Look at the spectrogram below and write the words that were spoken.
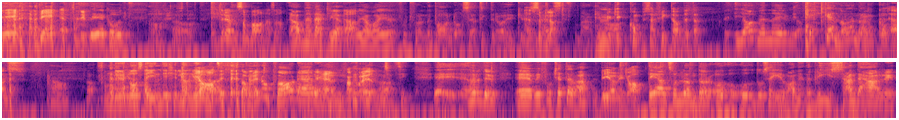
Det är, det är häftigt. Det är coolt. Ja. Dröm som barn alltså. Ja men verkligen. Ja. Och jag var ju fortfarande barn då så jag tyckte det var hur kul Ja, som såklart. helst. Bara, Hur mycket kompisar fick du av detta? Ja men eh, jag fick en och annan kompis. Ja. Ja. Som du låste in i lönnrummet. Ja. De är nog kvar där än. Vad skönt. Ja, eh, hörru du, eh, vi fortsätter va? Det gör vi. Ja, Det är alltså en lönndörr och, och, och då säger Vanheden lysande Harry.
